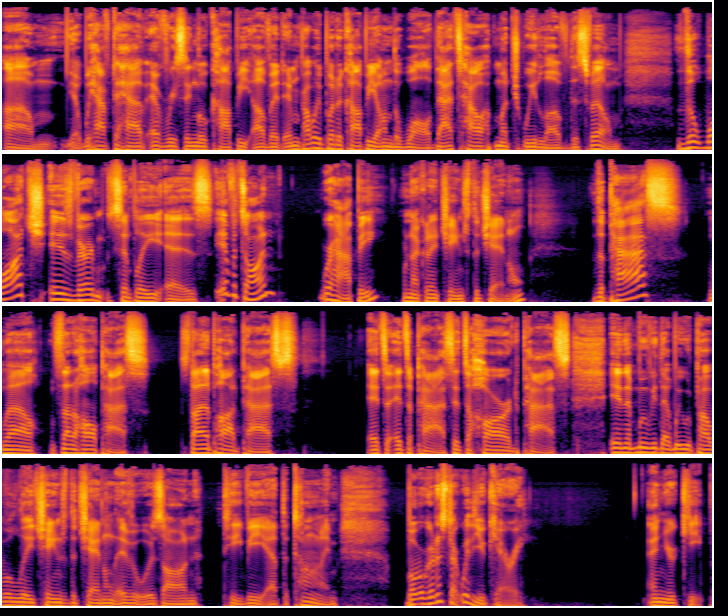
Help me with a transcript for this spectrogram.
Um, you know, we have to have every single copy of it and probably put a copy on the wall. That's how much we love this film. The watch is very simply as if it's on, we're happy. We're not going to change the channel. The pass, well, it's not a hall pass. It's not a pod pass. It's a, it's a pass. It's a hard pass. In a movie that we would probably change the channel if it was on TV at the time. But we're going to start with you, Carrie, and your keep.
